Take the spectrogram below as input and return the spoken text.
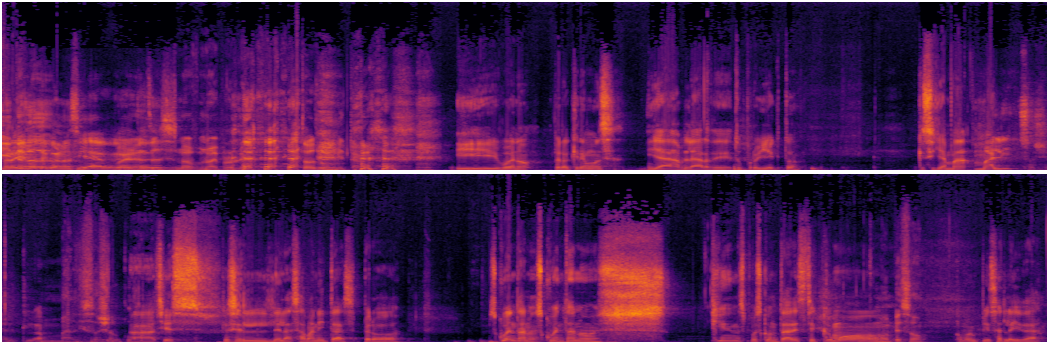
pero yo no te conocía, güey. Bueno, entonces no, no hay problema. Todos vomitamos. y bueno, pero queremos ya hablar de tu proyecto que se llama Mali Social Club. Mali Social Club. Ah, así es. Que es el de las sabanitas, pero pues, cuéntanos, cuéntanos. ¿Quién nos puedes contar este cómo cómo empezó? ¿Cómo empieza la idea?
